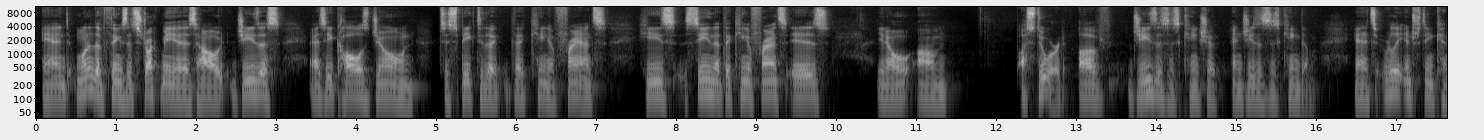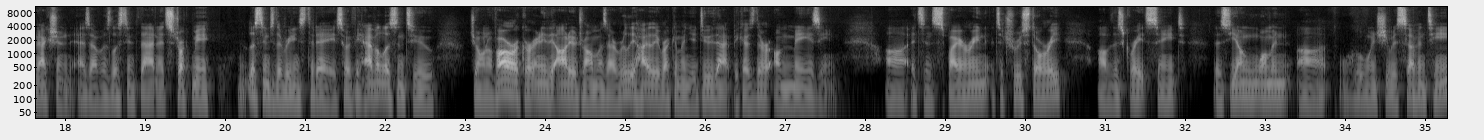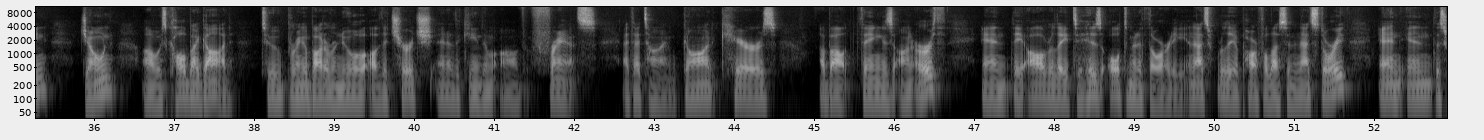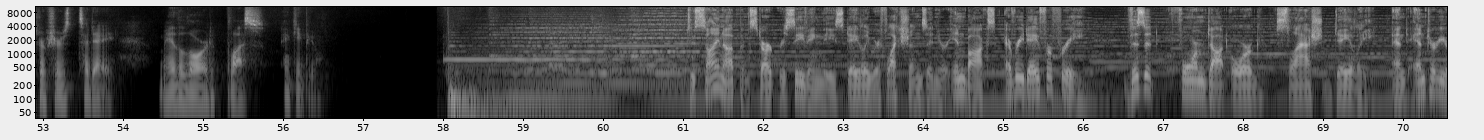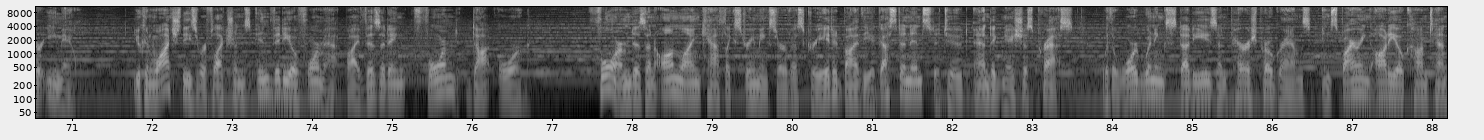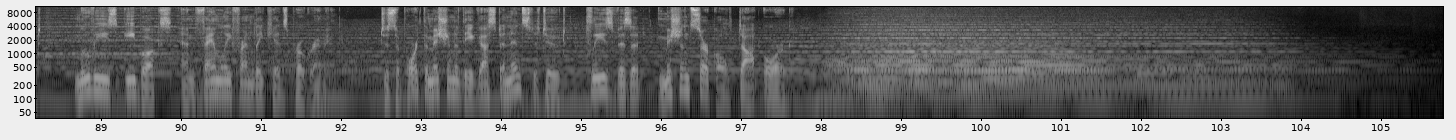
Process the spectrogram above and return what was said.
And one of the things that struck me is how Jesus, as he calls Joan to speak to the, the King of France, he's seeing that the King of France is, you know, um, a steward of Jesus' kingship and Jesus' kingdom. And it's a really interesting connection as I was listening to that, and it struck me listening to the readings today. So if you haven't listened to Joan of Arc or any of the audio dramas, I really highly recommend you do that because they're amazing. Uh, it's inspiring. It's a true story of this great saint, this young woman uh, who, when she was 17, Joan, uh, was called by God to bring about a renewal of the church and of the kingdom of France at that time. God cares about things on earth, and they all relate to his ultimate authority. And that's really a powerful lesson in that story and in the scriptures today. May the Lord bless and keep you. To sign up and start receiving these daily reflections in your inbox every day for free, visit formed.org/daily and enter your email. You can watch these reflections in video format by visiting formed.org. Formed is an online Catholic streaming service created by the Augustine Institute and Ignatius Press, with award winning studies and parish programs, inspiring audio content, movies, ebooks, and family friendly kids programming. To support the mission of the Augustine Institute, please visit missioncircle.org.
